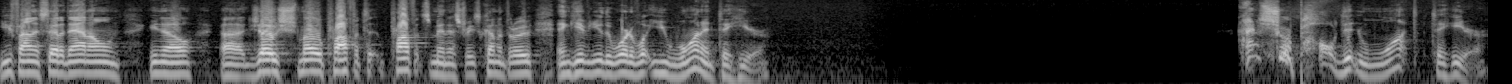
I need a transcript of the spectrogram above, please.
you finally settle down on, you know, uh, Joe Schmo prophet, Prophets Ministries coming through and giving you the word of what you wanted to hear. I'm sure Paul didn't want to hear.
